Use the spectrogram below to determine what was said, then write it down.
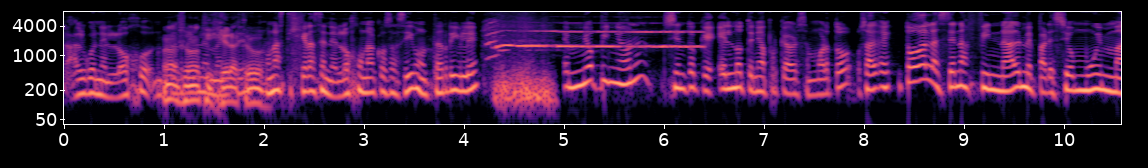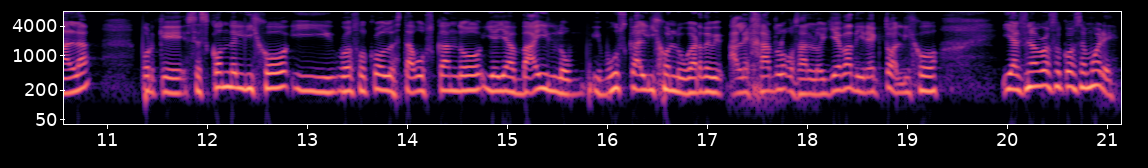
algo en el ojo. es una terriblemente. tijera, creo. Unas tijeras en el ojo, una cosa así, bueno, terrible. En mi opinión, siento que él no tenía por qué haberse muerto. O sea, eh, toda la escena final me pareció muy mala porque se esconde el hijo y Russell Crowe lo está buscando y ella va y, lo, y busca al hijo en lugar de alejarlo, o sea, lo lleva directo al hijo y al final Russell Crowe se muere.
